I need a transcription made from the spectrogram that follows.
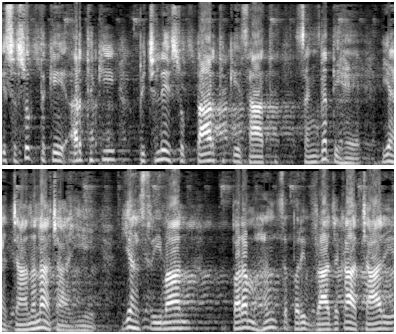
इस सुक्त के अर्थ की पिछले सुक्तार्थ के साथ संगति है, यह जानना चाहिए। यह श्रीमान परमहंस परिव्राजकाचार्य,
